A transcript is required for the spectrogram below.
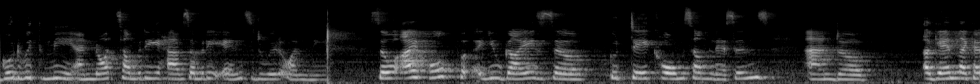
good with me and not somebody have somebody else do it on me so i hope you guys uh, could take home some lessons and uh, again like i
